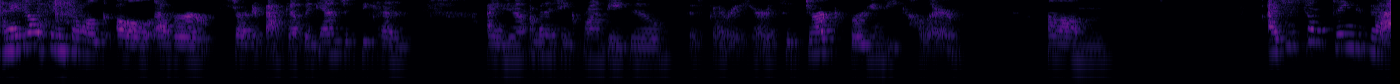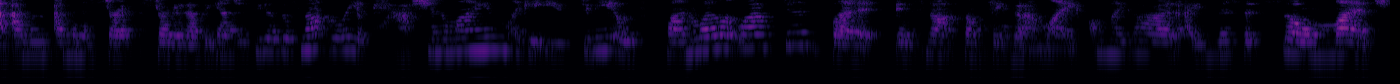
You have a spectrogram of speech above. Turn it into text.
And I don't think that I'll, I'll ever start it back up again just because I I'm going to take Rendezvous, this guy right here. It's a dark burgundy color. Um, I just don't think that I'm, I'm going to start, start it up again just because it's not really a passion of mine like it used to be. It was fun while it lasted, but it's not something that I'm like, oh my God, I miss it so much.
